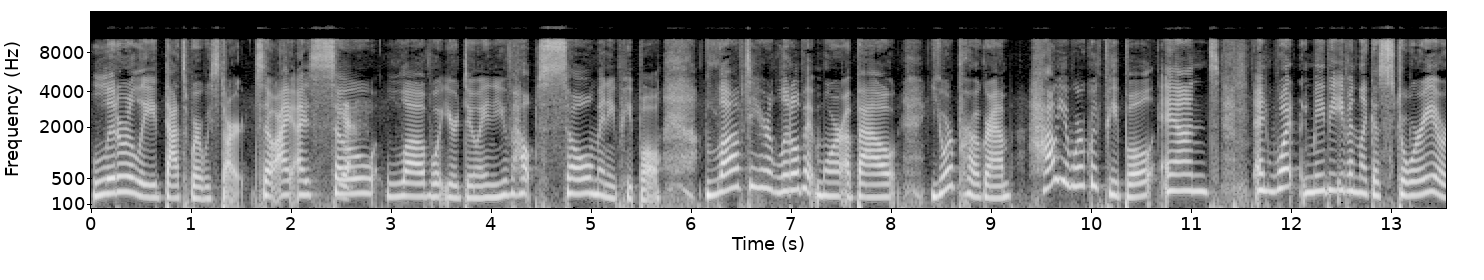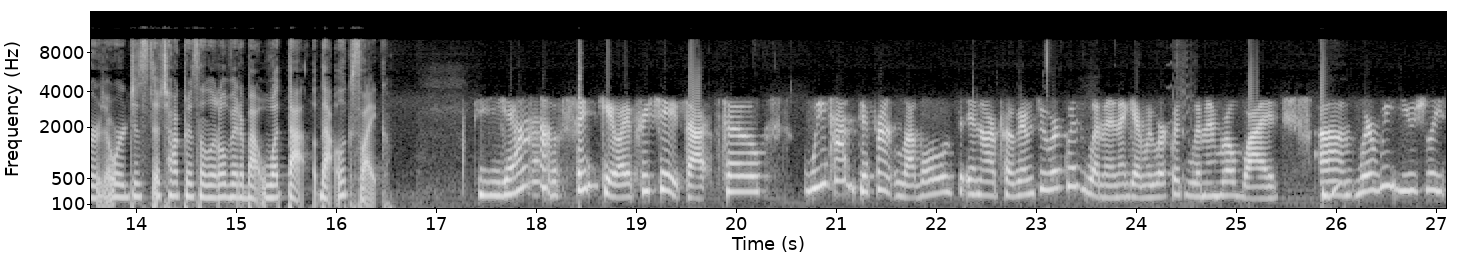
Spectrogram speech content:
literally that's where we start. So I, I so love what you're doing. You've helped so many people. Love to hear a little bit more about your program, how you work with people, and and what maybe even like a story or or just to talk to us a little bit about what that that looks like. Yeah, thank you. I appreciate that. So we have different levels in our programs. We work with women. Again, we work with women worldwide. Um, mm-hmm. Where we usually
